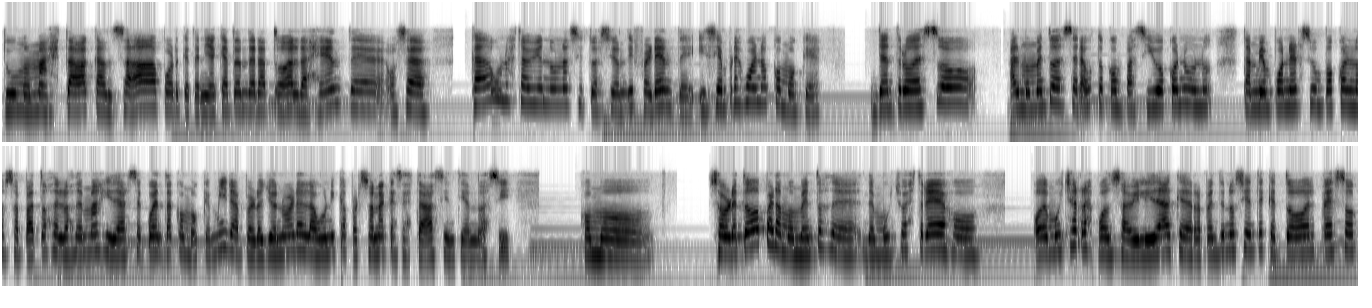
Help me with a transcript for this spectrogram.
tu mamá estaba cansada porque tenía que atender a toda la gente. O sea, cada uno está viviendo una situación diferente y siempre es bueno como que dentro de eso al momento de ser autocompasivo con uno, también ponerse un poco en los zapatos de los demás y darse cuenta como que, mira, pero yo no era la única persona que se estaba sintiendo así. Como, sobre todo para momentos de, mucho estrés o, de mucha responsabilidad, que de repente uno siente que todo el peso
